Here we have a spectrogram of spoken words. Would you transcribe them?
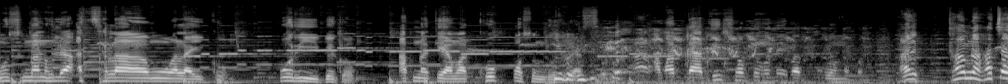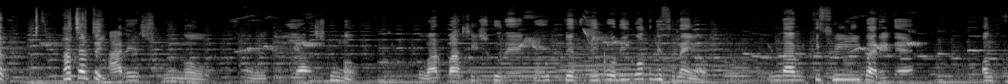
মুসলমান হলে আসসালামু আলাইকুম পরি বেগম। আপনাকে আমার খুব পছন্দ হয়েছে আমার দাদির শব্দ বলে এবার আরে থাম না হাচার হাচার তুই। আরে শুনো শুনিয়া শুনো। তোমার বাসি সুরে ভূত পেত্রি পরি কত কিছু নাই আমার। কিন্তু আমি কিছুই পারি না। অন্তত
